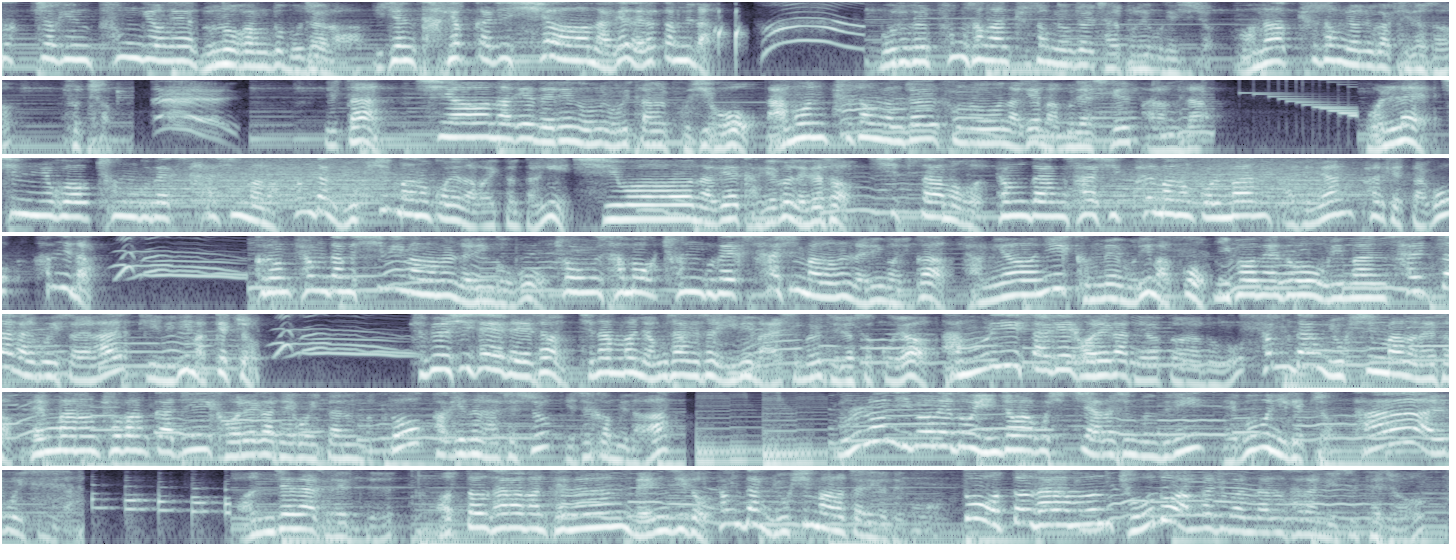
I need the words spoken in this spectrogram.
극적인 풍경의 눈호강도 모자라 이젠 가격까지 시원하게 내렸답니다. 모두들 풍성한 추석 명절 잘 보내고 계시죠? 워낙 추석 연휴가 길어서 좋죠. 일단 시원하게 내린 오늘 우리 땅을 보시고 남은 추석 명절 훈훈하게 마무리하시길 바랍니다. 원래 16억 1940만원, 평당 60만원권에 나와있던 땅이 시원하게 가격을 내려서 13억 원, 평당 48만원꼴만 받으면 팔겠다고 합니다. 그럼 평당 12만원을 내린 거고, 총 3억 1940만원을 내린 거니까, 당연히 급매물이 맞고, 이번에도 우리만 살짝 알고 있어야 할 비밀이 맞겠죠. 주변 시세에 대해선 지난번 영상에서 이미 말씀을 드렸었고요. 아무리 싸게 거래가 되었더라도 평당 60만원에서 100만원 초반까지 거래가 되고 있다는 것도 확인을 하실 수 있을 겁니다. 물론 이번에도 인정하고 싶지 않으신 분들이 대부분이겠죠. 다 알고 있습니다. 언제나 그랬듯 어떤 사람한테는 맹지도 평당 60만원짜리가 되고 또 어떤 사람은 줘도 안 가져간다는 사람이 있을 테죠.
